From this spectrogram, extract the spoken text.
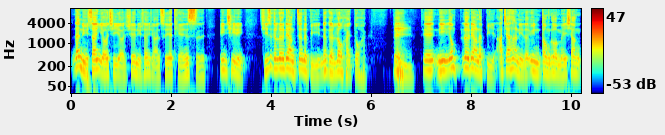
那女生尤其有些女生喜欢吃一些甜食、冰淇淋，其实这个热量真的比那个肉还多。对，嗯，你用热量的比啊，加上你的运动，如果没像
